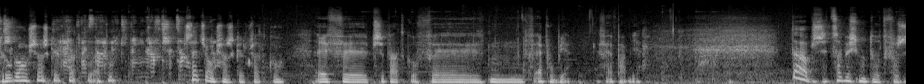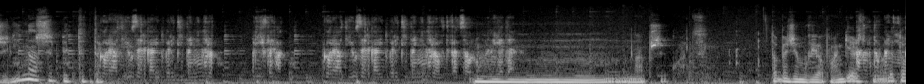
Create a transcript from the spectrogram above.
drugą 3. książkę w przypadku EPUB, Gryfita Minrow 3 Zolum trzecią 2. książkę w przypadku, y, w przypadku, w, w EPUBie, w EPUBie. Dobrze, co byśmy tu otworzyli? No, żeby to tak... Gorat User Guide Gryfita Minrow. Riff Hacker. Gorat User Guide Gryfita Minrow 2 Zolum 1. Mm, na przykład. To będzie mówiło po angielsku, ale to...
